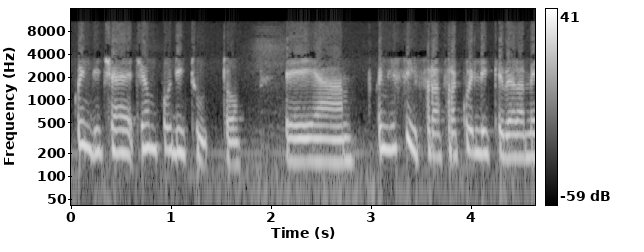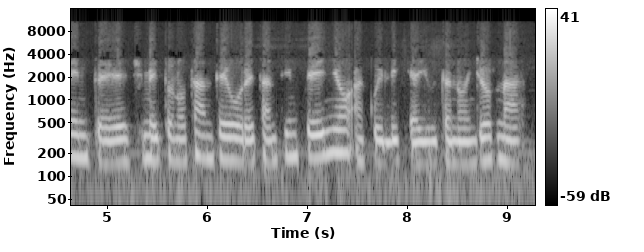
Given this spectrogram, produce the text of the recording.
Quindi c'è, c'è, un po' di tutto. E, uh, quindi sì, fra, fra, quelli che veramente ci mettono tante ore e tanto impegno a quelli che aiutano in giornata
